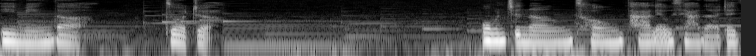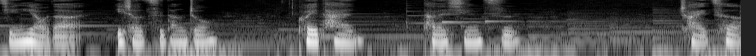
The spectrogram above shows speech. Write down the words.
佚名的作者，我们只能从他留下的这仅有的一首词当中，窥探他的心思，揣测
